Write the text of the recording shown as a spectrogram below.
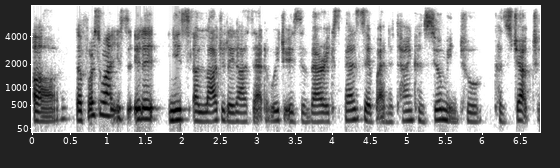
Uh, the first one is it needs a large data set, which is very expensive and time consuming to construct.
